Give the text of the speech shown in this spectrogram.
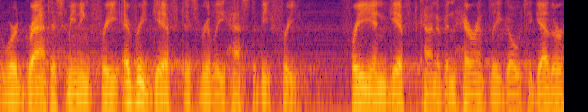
the word gratis meaning free, every gift is really has to be free. Free and gift kind of inherently go together.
